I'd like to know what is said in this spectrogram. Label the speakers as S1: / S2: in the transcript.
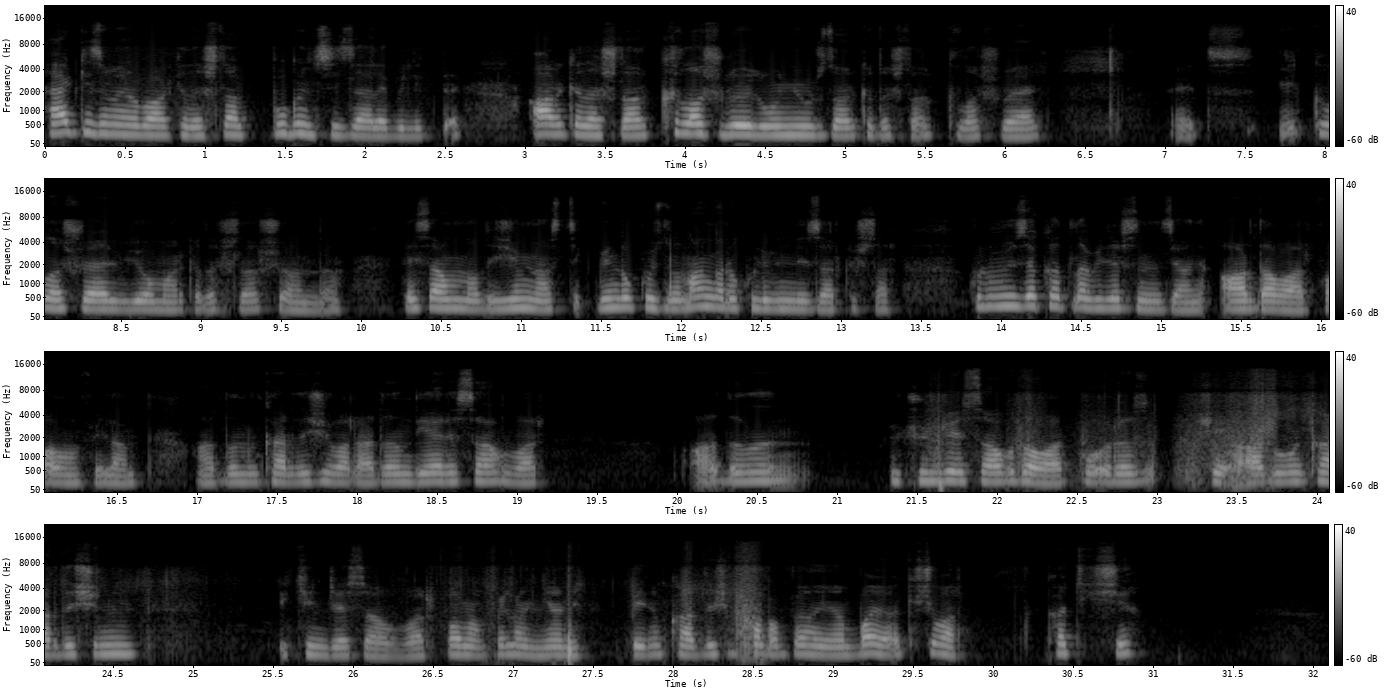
S1: Herkese merhaba arkadaşlar. Bugün sizlerle birlikte arkadaşlar Clash Royale oynuyoruz arkadaşlar. Clash Royale. Evet. ilk Clash Royale videom arkadaşlar şu anda. Hesabımın adı Jimnastik. 1900'den Ankara kulübündeyiz arkadaşlar. Kulübümüze katılabilirsiniz yani. Arda var falan filan. Arda'nın kardeşi var. Arda'nın diğer hesabı var. Arda'nın üçüncü hesabı da var. Poyraz şey Arda'nın kardeşinin ikinci hesabı var falan filan yani benim kardeşim falan falan yani bayağı kişi var. Kaç kişi?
